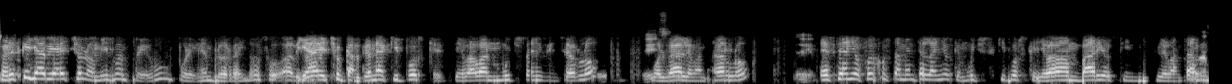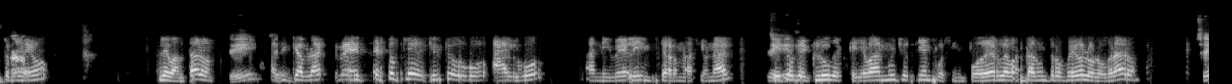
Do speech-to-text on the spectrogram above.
Pero es que ya había hecho lo mismo en Perú, por ejemplo, Reynoso. Había hecho campeón a equipos que llevaban muchos años sin serlo, sí, volver a levantarlo. Este año fue justamente el año que muchos equipos que llevaban varios sin levantar un torneo, levantaron. sí, Así que hablar, esto quiere decir que hubo algo a nivel internacional sí, que clubes que llevaban mucho tiempo sin poder levantar un trofeo lo lograron. sí,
